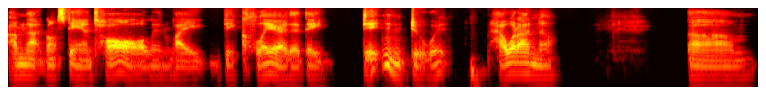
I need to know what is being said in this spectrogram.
I'm not gonna stand tall and like declare that they didn't do it. How would I know? Um,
